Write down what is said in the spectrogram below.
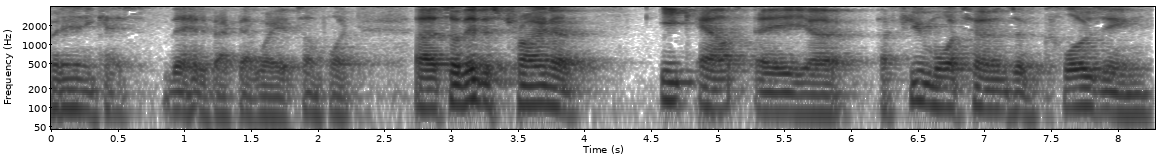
but in any case, they're headed back that way at some point. Uh, so they're just trying to eke out a uh, a few more turns of closing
